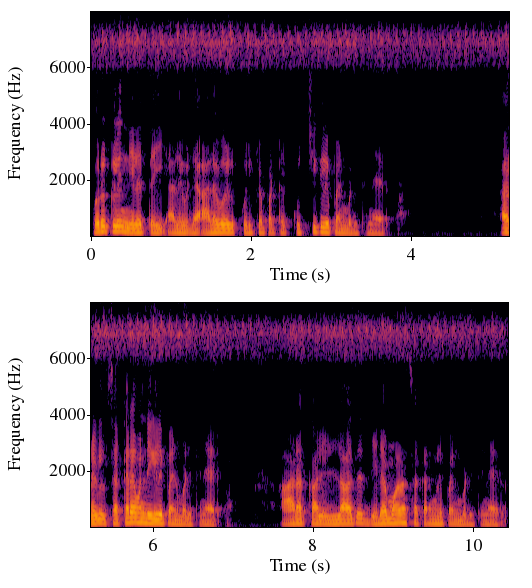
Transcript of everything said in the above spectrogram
பொருட்களின் நிலத்தை அளவிட அளவுகள் குறிக்கப்பட்ட குச்சிகளை பயன்படுத்தினர். அவர்கள் சக்கர வண்டிகளை பயன்படுத்தினர். ஆரக்கால் இல்லாத திடமான சக்கரங்களை பயன்படுத்தினர்.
